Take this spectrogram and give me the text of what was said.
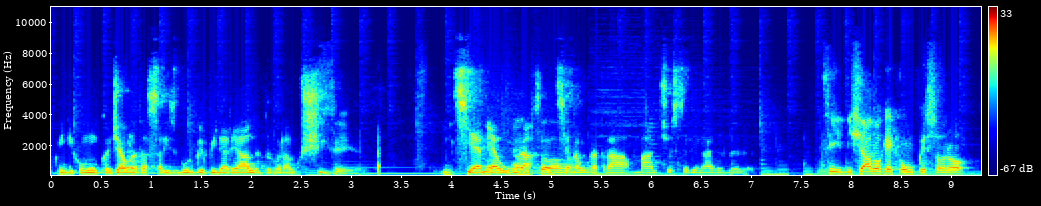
Quindi comunque già una tra Salisburgo e Villarreal dovrà uscire. Sì. Insieme a, una, so. insieme a una tra Manchester United e... Sì, diciamo che comunque sono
